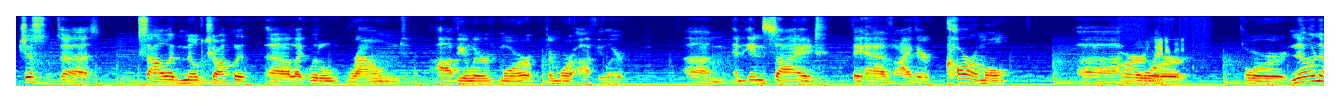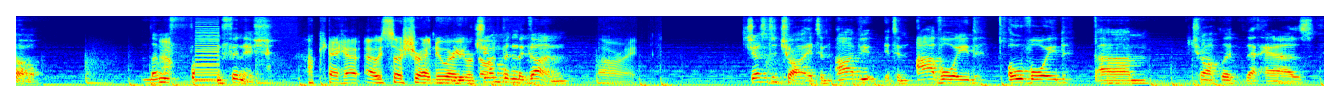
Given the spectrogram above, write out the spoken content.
just uh, solid milk chocolate, uh, like little round ovular. More, they're more ovular. Um, and inside they have either caramel uh, Or or, or no, no. Let me Oh. finish. Okay, I, I was so sure I knew where you You're were going. jumping the gun. All right. just a chocolate. It's an ovu- It's an ovoid, ovoid um, chocolate that has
